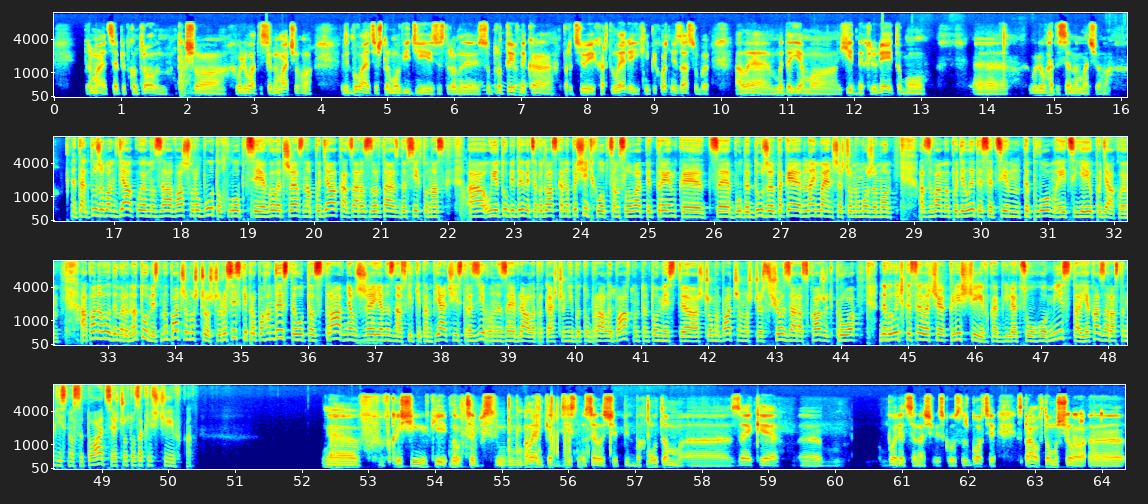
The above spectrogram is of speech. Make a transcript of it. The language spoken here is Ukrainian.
тримають це під контролем. Так що хвилюватися нема чого. Відбуваються штурмові дії зі сторони супротивника. Працює їх артилерія, їхні піхотні засоби. Але ми даємо гідних люлей, тому хвилюватися нема чого. Так, дуже вам дякуємо за вашу роботу, хлопці. Величезна подяка. Зараз звертаюсь до всіх, хто нас а, у Ютубі дивиться. Будь ласка, напишіть хлопцям слова підтримки. Це буде дуже таке найменше, що ми можемо з вами поділитися цим теплом і цією подякою. А пане Володимире, натомість ми бачимо, що, що російські пропагандисти, от з травня, вже я не знаю скільки там 5-6 разів вони заявляли про те, що нібито брали Бахмут. Натомість, що ми бачимо, що щось зараз кажуть про невеличке селище Кліщіївка біля цього міста. Яка зараз там дійсно ситуація? Що то за Кліщіївка? Е, В Кліщіївці, ну це маленьке дійсно селище під Бахмутом, е, за яке е, борються наші військовослужбовці. Справа в тому, що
